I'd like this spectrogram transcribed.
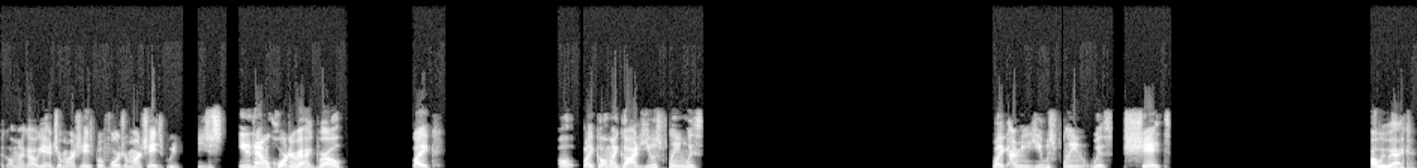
like oh my god, yeah, Ja'Marr Chase before Ja'Marr Chase. We you just you didn't have a quarterback, bro. Like oh like oh my god, he was playing with like I mean he was playing with shit. I'll be back.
